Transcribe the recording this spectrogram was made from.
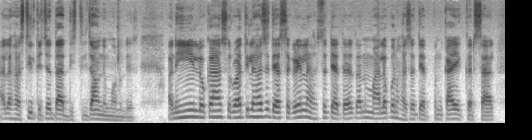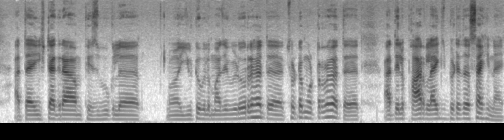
आला हसतील त्याच्यात दात दिसतील जाऊन दे म्हणून देस. आणि लोक सुरुवातीला हसत आहेत सगळ्यांना हसत येतात आणि मला पण हसत आहेत पण काय करसाल? आता इंस्टाग्राम फेसबुकला यूट्यूबला माझे व्हिडिओ राहतात छोटं मोठं राहतात आता फार लाईक्स भेटत असंही नाही.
